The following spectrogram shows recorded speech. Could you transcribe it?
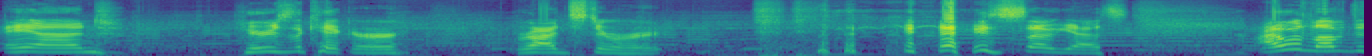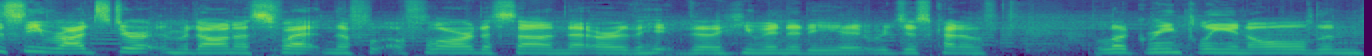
and here's the kicker Rod Stewart. so, yes. I would love to see Rod Stewart and Madonna sweat in the Fl- Florida sun that, or the, the humidity. It would just kind of look wrinkly and old and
